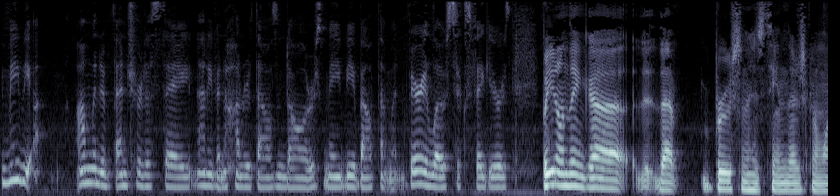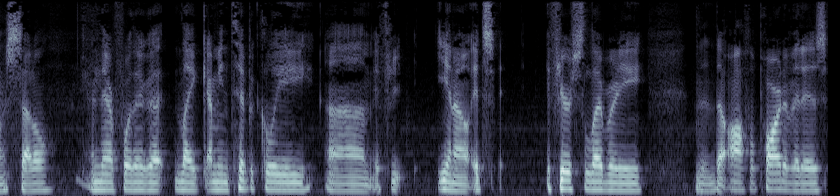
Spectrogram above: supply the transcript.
maybe. I'm going to venture to say not even hundred thousand dollars, maybe about that much. Very low, six figures. but you don't think uh, th- that Bruce and his team they're just going to want to settle, and therefore they're got like I mean, typically, um, if you you know, it's if you're a celebrity, the, the awful part of it is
